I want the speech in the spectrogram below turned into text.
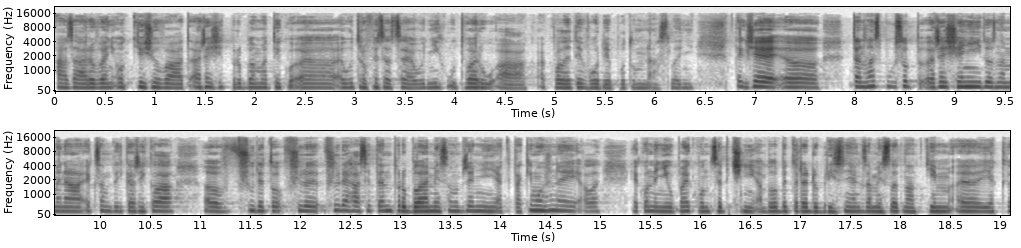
a zároveň odtěžovat zjišťovat a řešit problematiku eh, eutrofizace vodních útvarů a, a kvality vody potom následně. Takže eh, tenhle způsob řešení, to znamená, jak jsem teďka říkala, eh, všude, to, všude, všude hasit ten problém je samozřejmě nějak taky možný, ale jako není úplně koncepční a bylo by teda dobrý se nějak zamyslet nad tím, jak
